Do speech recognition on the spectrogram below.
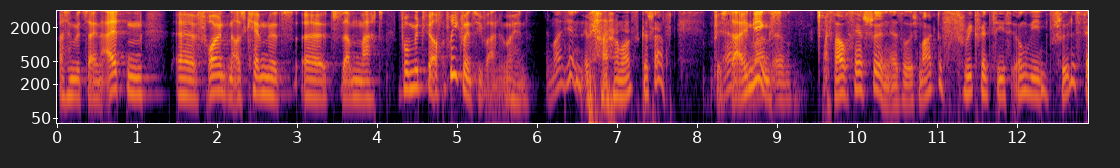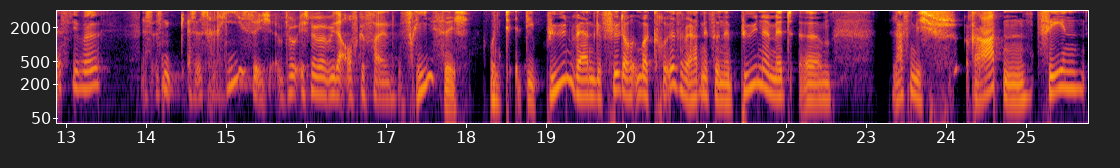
was er mit seinen alten äh, Freunden aus Chemnitz äh, zusammen macht, womit wir auf Frequency waren, immerhin. immerhin, da haben wir es geschafft. Bis Ja, dahin war, ging's. ähm, Es war auch sehr schön. Also ich mag das Frequency ist irgendwie ein schönes Festival. Es ist, ein, es ist riesig, ist mir mal wieder aufgefallen. Es ist riesig. Und die Bühnen werden gefühlt auch immer größer. Wir hatten jetzt so eine Bühne mit, ähm, lass mich raten, zehn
